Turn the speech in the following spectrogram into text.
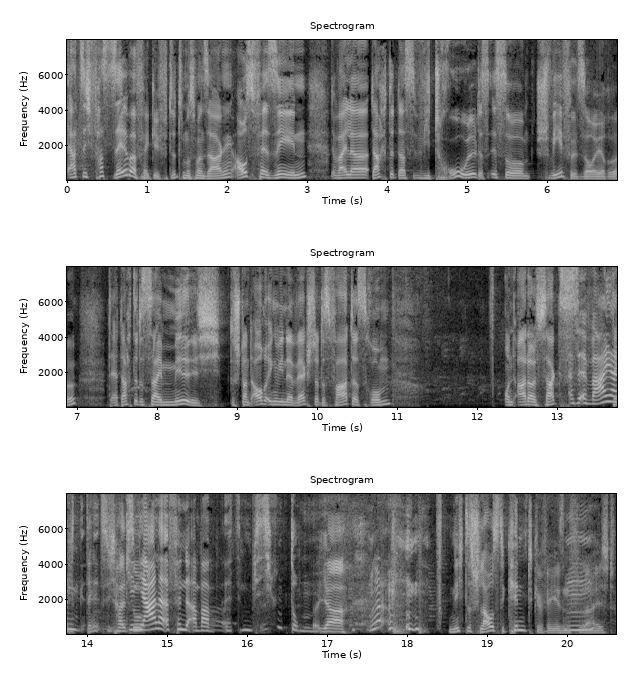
Er hat sich fast selber vergiftet, muss man sagen, aus Versehen, weil er dachte, dass Vitrol, das ist so Schwefelsäure, er dachte, das sei Milch. Das stand auch irgendwie in der Werkstatt des Vaters rum. Und Adolf Sachs Also er war ja ein denkt, denkt sich halt genialer Erfinder, aber ein bisschen dumm. so, ja, nicht das schlauste Kind gewesen vielleicht.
